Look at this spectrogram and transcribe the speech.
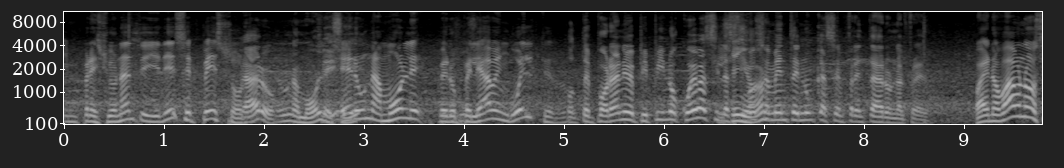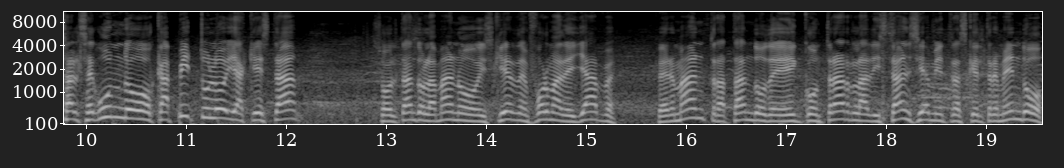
impresionante y en ese peso. Claro. Era una mole, sí. era una mole, pero peleaba en welter. ¿no? Contemporáneo de Pipino Cuevas y Sí, lastimosamente nunca se enfrentaron, Alfredo. Bueno, vámonos al segundo capítulo y aquí está, soltando la mano izquierda en forma de jab. Fermán tratando de encontrar la distancia mientras que el tremendo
